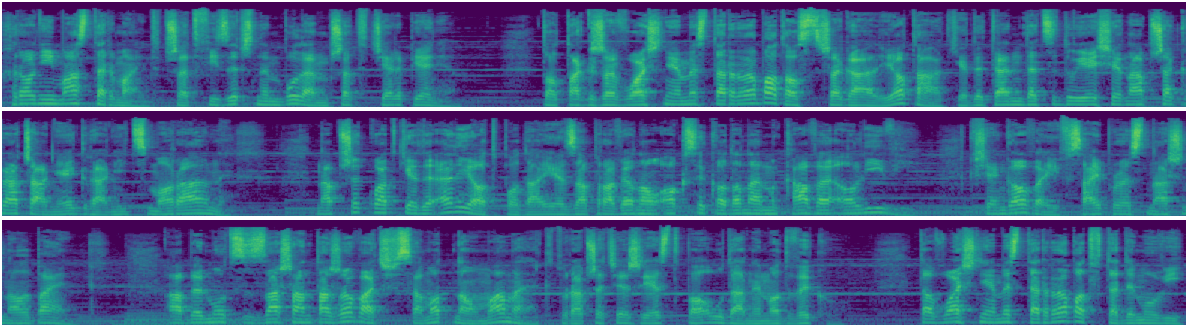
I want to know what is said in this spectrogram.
Chroni Mastermind przed fizycznym bólem, przed cierpieniem. To także właśnie Mr. Robot ostrzega Eliota, kiedy ten decyduje się na przekraczanie granic moralnych. Na przykład kiedy Elliot podaje zaprawioną oksykodonem kawę Oliwii, księgowej w Cyprus National Bank, aby móc zaszantażować samotną mamę, która przecież jest po udanym odwyku. To właśnie Mr. Robot wtedy mówi:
